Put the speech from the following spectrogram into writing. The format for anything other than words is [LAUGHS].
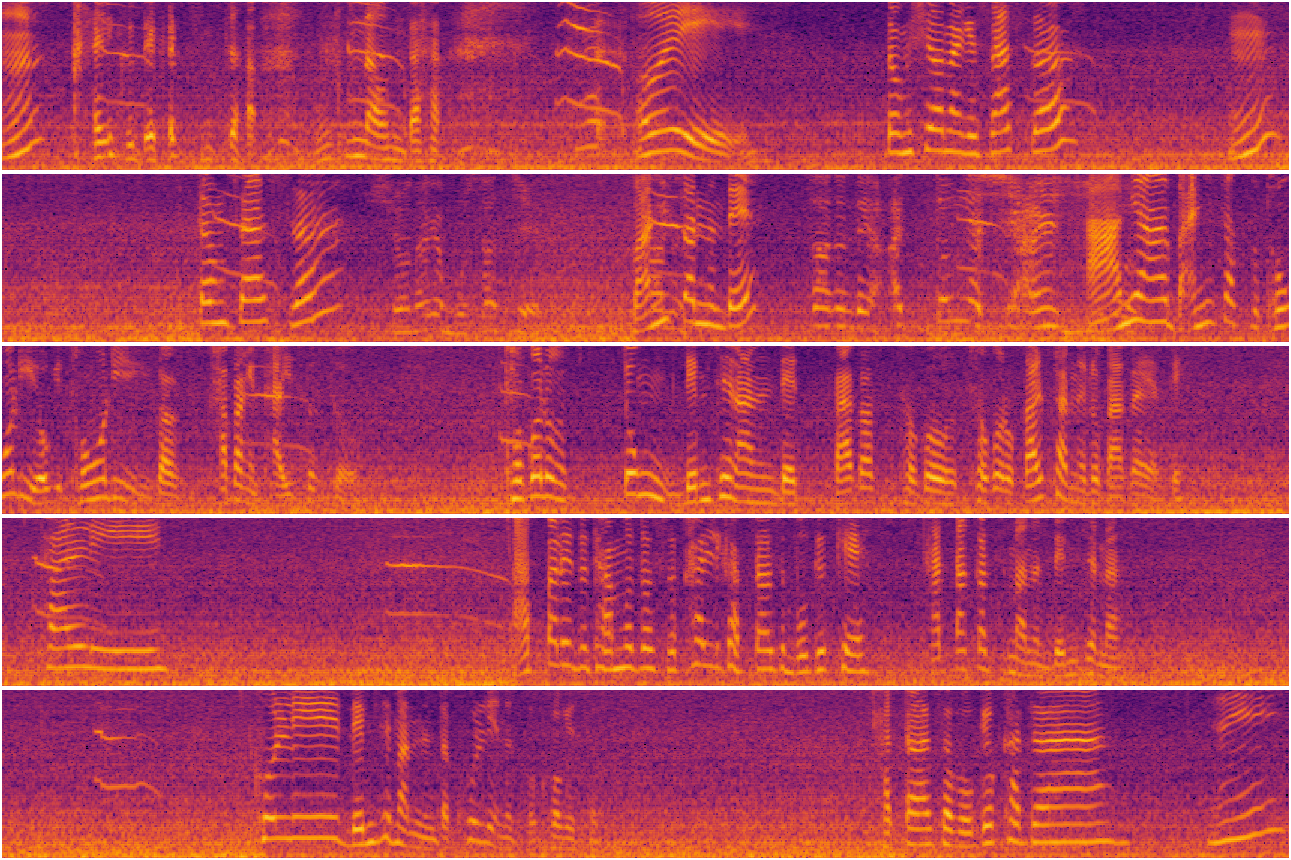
응? [LAUGHS] 아이고 내가 진짜 웃음 나온다 어이 똥 시원하게 쌌어? 응? 똥 쌌어? 시원하게 못 쌌지? 많이 쌌는데? 싸는데 아 똥이야 씨. 아이, 아니야 많이 쌌어 덩어리 여기 덩어리가 가방에 다 있었어 저거로 똥 냄새 나는데 막아서 저거 저거로 깔판으로 막아야 돼. 칼리. 아빠래도 다 묻었어. 칼리 갔다 와서 목욕해. 다 닦았지만은 냄새나. 콜리 냄새 맡는다. 콜리는 또 거기서. 갔다 와서 목욕하자. 응?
